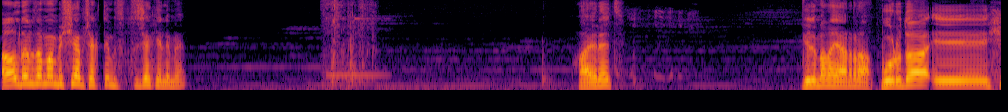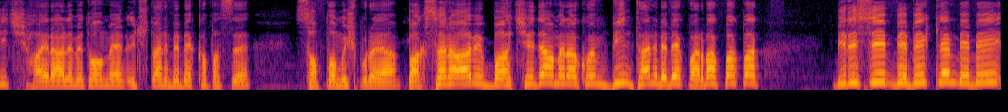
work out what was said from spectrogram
Aldığım zaman bir şey yapacak değil mi? Tutacak elimi. Hayret. Gülmana yarram. Burada eee, hiç hayra alamet olmayan 3 tane bebek kafası saplamış buraya. Baksana abi bahçede amına koyayım bin tane bebek var. Bak bak bak. Birisi bebekle bebeği...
